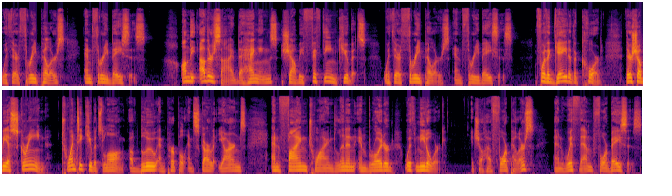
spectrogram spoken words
with their three pillars and three bases. On the other side, the hangings shall be fifteen cubits, with their three pillars and three bases. For the gate of the court, there shall be a screen, twenty cubits long, of blue and purple and scarlet yarns, and fine twined linen embroidered with needlework. It shall have four pillars, and with them four bases.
